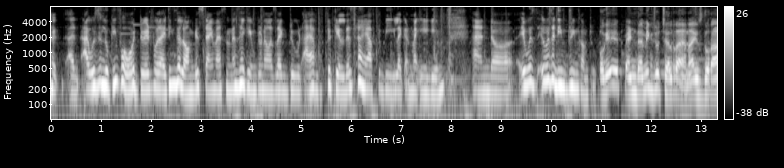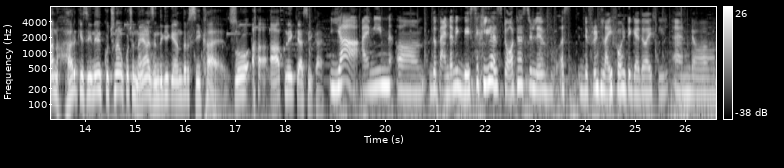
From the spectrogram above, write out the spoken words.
and I was looking forward to it for I think the longest time. As soon as I came to know, I was like, dude, I have to kill this. I have to be like at my A game, and uh, it was it was a dream, dream come true. Okay pandemic जो चल रहा है ना इस दौरान हर किसी ने कुछ ना कुछ नया ज़िंदगी के अंदर सीखा है सो आपने क्या सीखा है Yeah, I mean, um, the pandemic basically has taught us to live a s- different life altogether, I feel. And uh,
